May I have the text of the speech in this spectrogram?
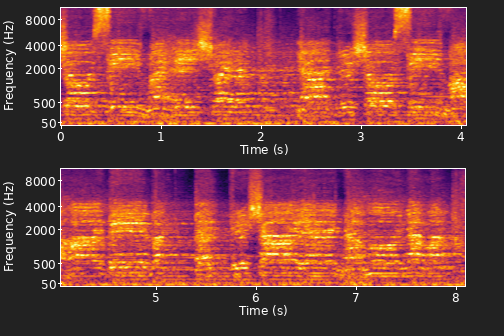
शौस्री महेश्वर यादृशोऽसि महादेव तदृशाय नमो नमः।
